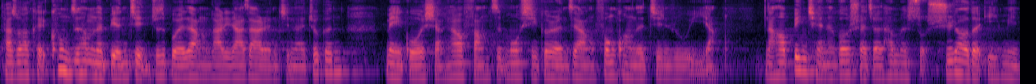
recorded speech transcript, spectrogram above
他说他可以控制他们的边境，就是不会让拉里拉扎人进来，就跟美国想要防止墨西哥人这样疯狂的进入一样。然后并且能够选择他们所需要的移民。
